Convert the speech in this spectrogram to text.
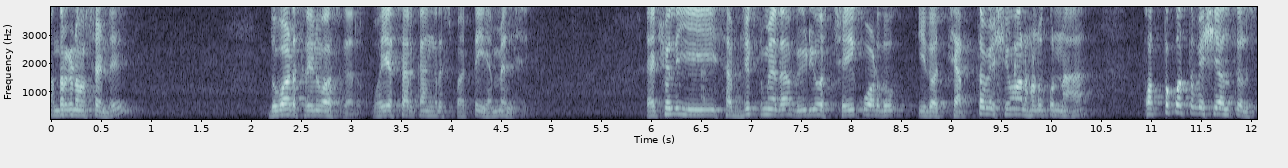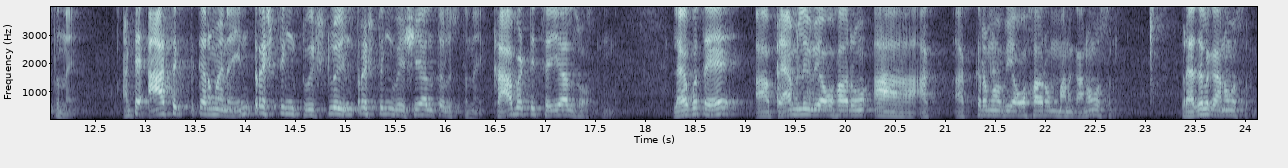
అందరికీ నమస్తే అండి. Duvvada Srinivas garu YSR Congress party MLC. Actually ఈ సబ్జెక్ట్ మీద వీడియోస్ చేయకూడదు. ఇదో చెత్త విషయం అని అనుకున్న కొత్త కొత్త విషయాలు తెలుస్తున్నాయి. అంటే ఆసక్తికరమైన ఇంట్రెస్టింగ్ ట్విస్ట్లు ఇంట్రెస్టింగ్ విషయాలు తెలుస్తున్నాయి. కాబట్టి చేయాల్సి వస్తుంది. లేకపోతే ఆ ఫ్యామిలీ వ్యవహారం ఆ అక్- అక్రమ వ్యవహారం మనకు అనవసరం. ప్రజలకు అనవసరం.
